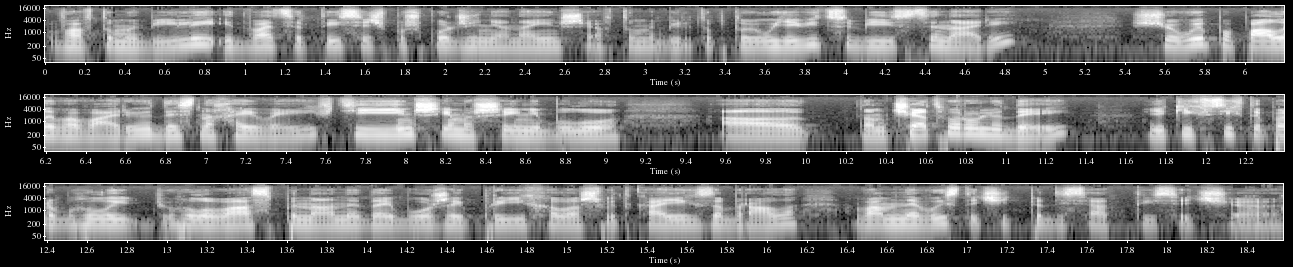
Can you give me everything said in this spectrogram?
в автомобілі, і 20 тисяч пошкодження на інший автомобіль. Тобто уявіть собі сценарій, що ви попали в аварію десь на хайвей, в тій іншій машині було а, там четверо людей, в яких всіх тепер болить голова, спина, не дай Боже, і приїхала швидка, їх забрала. Вам не вистачить 50 тисяч е,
